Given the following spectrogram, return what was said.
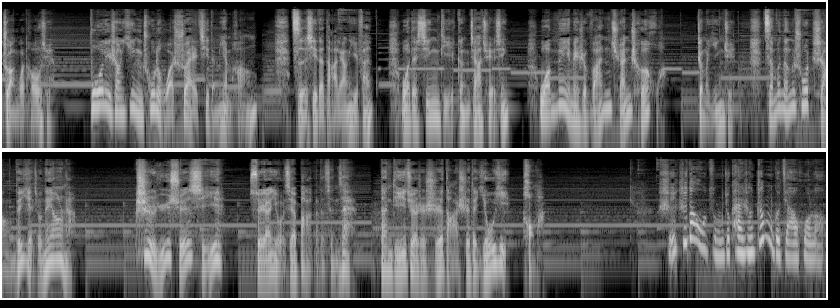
转过头去。玻璃上映出了我帅气的面庞，仔细的打量一番，我的心底更加确信，我妹妹是完全扯谎。这么英俊，怎么能说长得也就那样呢？至于学习，虽然有些 bug 的存在，但的确是实打实的优异，好吗？谁知道我怎么就看上这么个家伙了？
